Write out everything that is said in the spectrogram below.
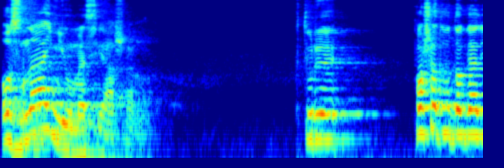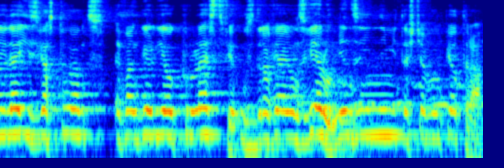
oznajmił Mesjaszem, który poszedł do Galilei zwiastując Ewangelię o Królestwie, uzdrawiając wielu, między innymi teściową Piotra,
